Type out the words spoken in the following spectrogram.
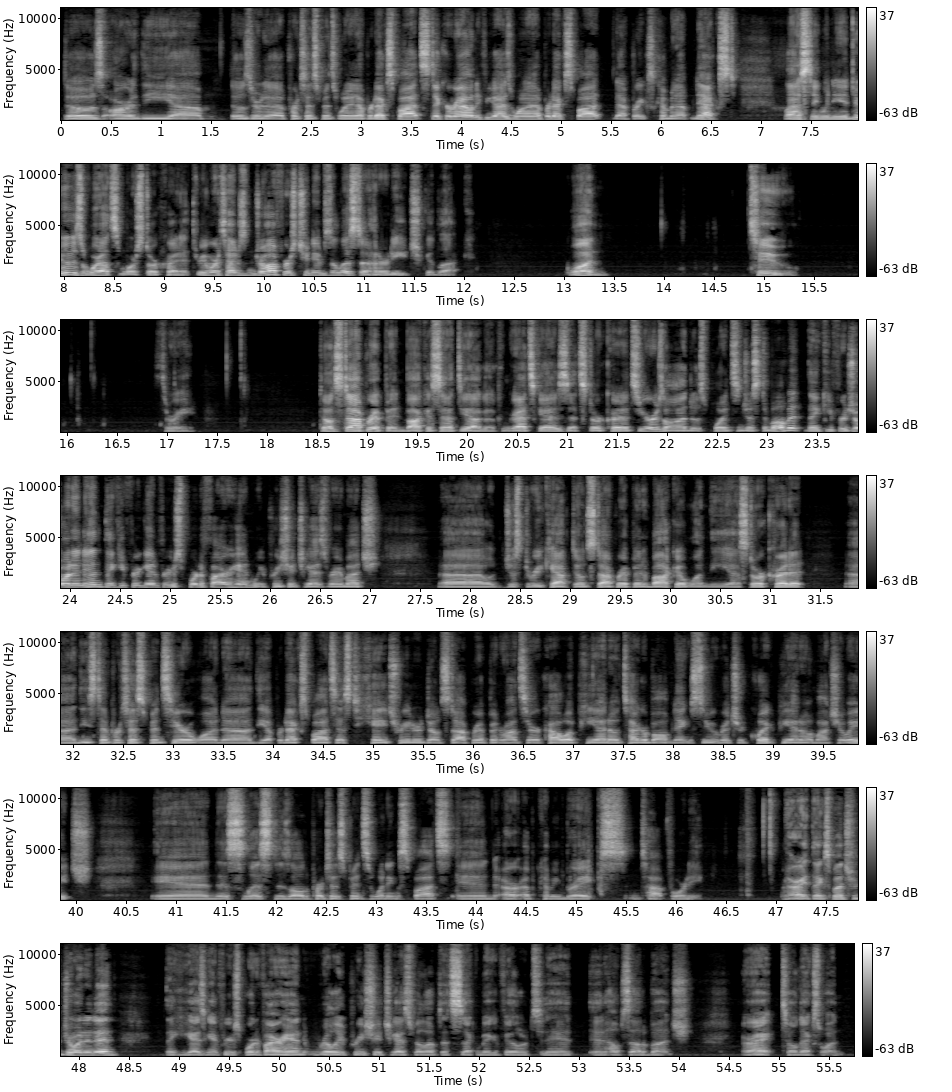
Those are the um, those are the participants winning upper deck spot. Stick around if you guys want an upper deck spot. That break's coming up next. Last thing we need to do is award out some more store credit. Three more times in draw. First two names in the list, 100 each. Good luck. One, two, three. Don't stop ripping. Baca Santiago. Congrats, guys. That store credit's yours. I'll add those points in just a moment. Thank you for joining in. Thank you for again for your support of Firehand. We appreciate you guys very much. Uh, just to recap, Don't Stop Ripping and Baca won the uh, store credit. Uh, these 10 participants here won uh, the upper deck spots STK, Treater, Don't Stop Ripping, Ron Sarakawa, Piano, Tiger Balm, Nangsu, Richard Quick, Piano, and Macho H. And this list is all the participants winning spots in our upcoming breaks in top 40. All right, thanks much for joining in. Thank you guys again for your support of Firehand. Really appreciate you guys filling up that second mega failure today. It, it helps out a bunch. All right, till next one.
